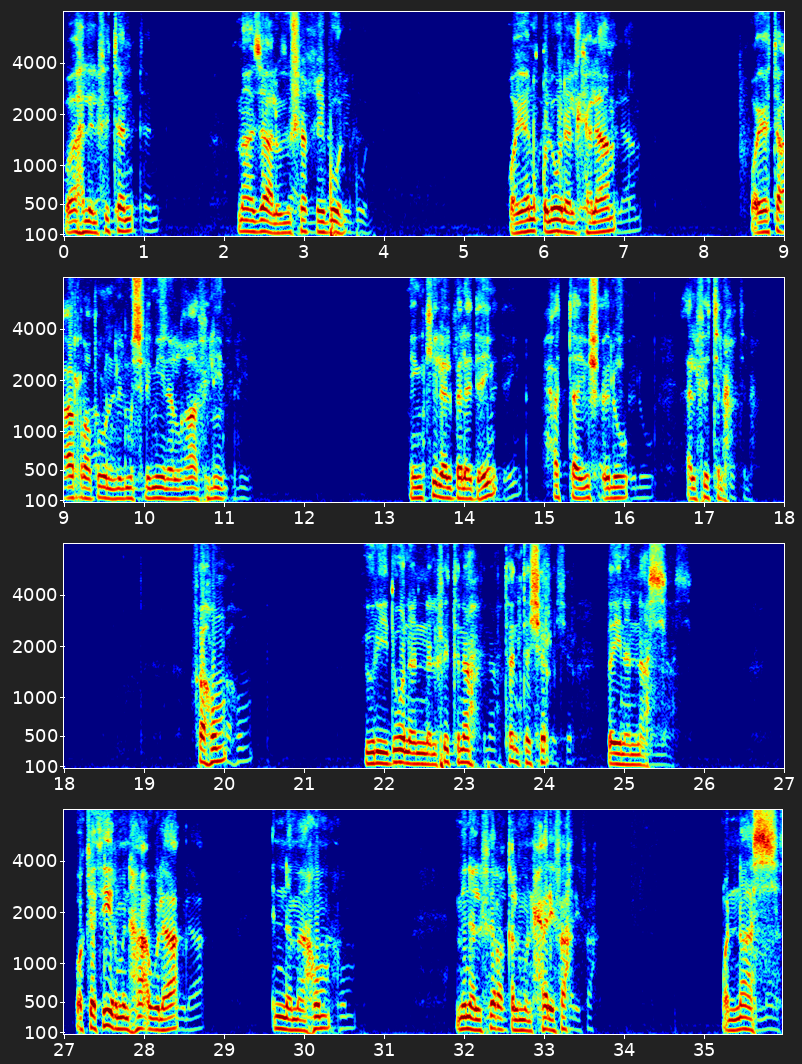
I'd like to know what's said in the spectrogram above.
وأهل الفتن ما زالوا يشغبون وينقلون الكلام ويتعرضون للمسلمين الغافلين من كلا البلدين حتى يشعلوا الفتنة. فهم يريدون أن الفتنة تنتشر بين الناس. وكثير من هؤلاء إنما هم من الفرق المنحرفة والناس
